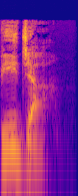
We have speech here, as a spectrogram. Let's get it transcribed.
Pilla.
